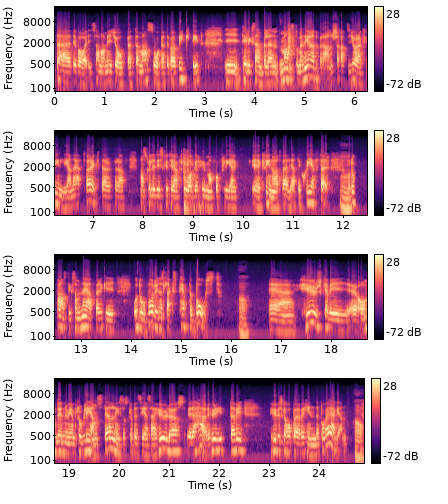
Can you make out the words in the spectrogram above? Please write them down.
där det var i samband med jobbet där man såg att det var viktigt i till exempel en mansdominerad bransch att göra kvinnliga nätverk därför att man skulle diskutera frågor hur man får fler eh, kvinnor att välja till chefer. Mm. Och då fanns det liksom nätverk i och då var det en slags pepperboost. Ja. Eh, hur ska vi, eh, om det nu är en problemställning så ska vi se så här, hur löser vi det här? Hur hittar vi hur vi ska hoppa över hinder på vägen? Ja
